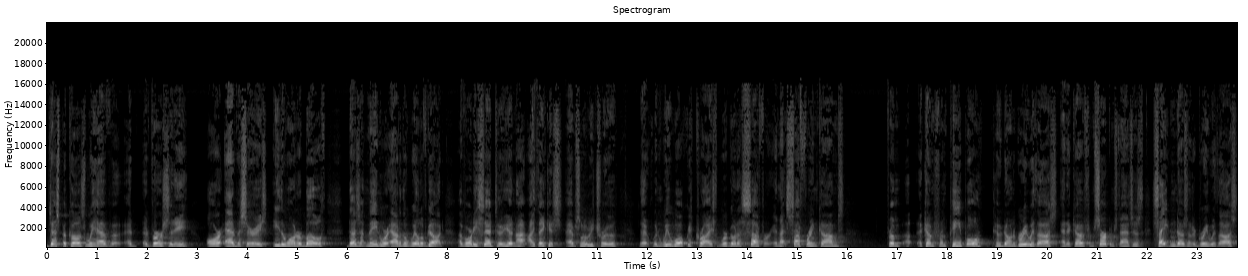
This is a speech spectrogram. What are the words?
just because we have uh, ad- adversity or adversaries, either one or both, doesn't mean we're out of the will of God. I've already said to you, and I, I think it's absolutely true that when we walk with Christ, we're going to suffer. And that suffering comes from, uh, comes from people who don't agree with us, and it comes from circumstances. Satan doesn't agree with us.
